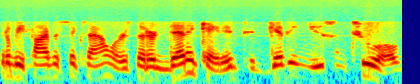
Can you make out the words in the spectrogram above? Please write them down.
It'll be five or six hours that are dedicated to giving you some tools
